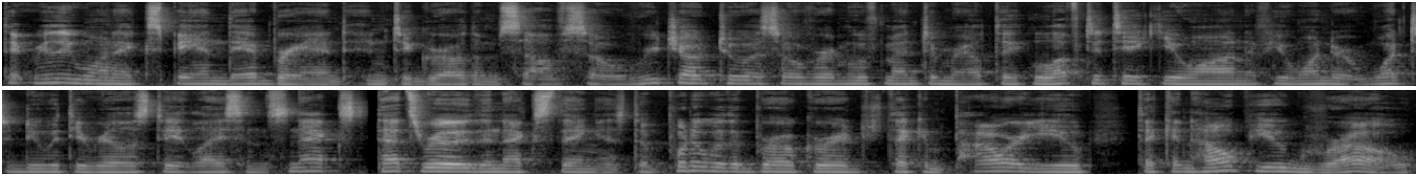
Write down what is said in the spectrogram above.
that really want to expand their brand and to grow themselves. So reach out to us over at Movementum Realty. Love to take you on if you wonder what to do with your real estate license next. That's really the next thing is to put it with a brokerage that can power you, that can help you grow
